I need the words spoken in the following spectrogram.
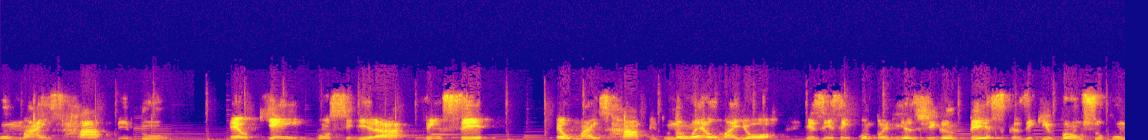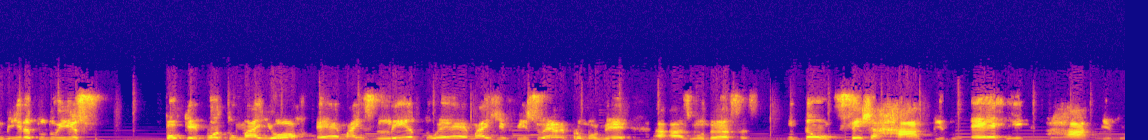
O mais rápido é quem conseguirá vencer. É o mais rápido, não é o maior. Existem companhias gigantescas e que vão sucumbir a tudo isso. Porque quanto maior é, mais lento é, mais difícil é promover a, as mudanças. Então, seja rápido, erre rápido.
